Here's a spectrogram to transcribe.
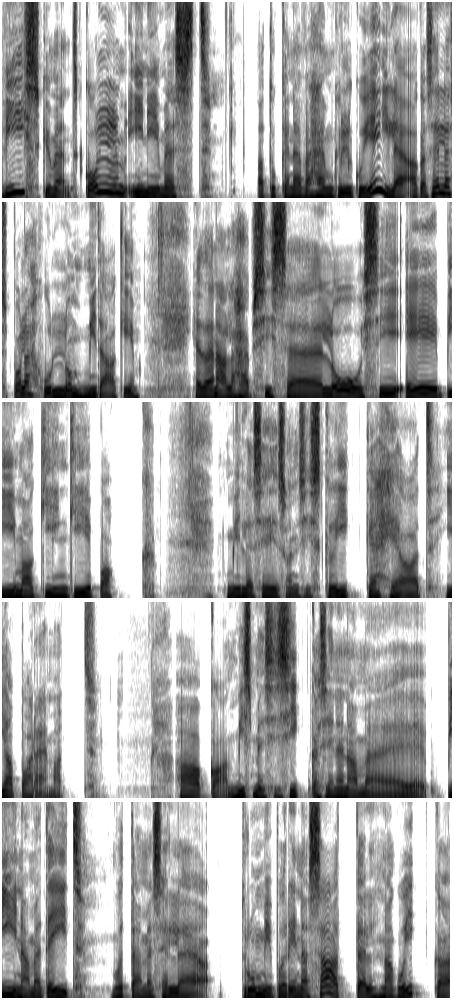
viiskümmend kolm inimest, natukene vähem küll kui eile, aga sellest pole hullu midagi. ja täna läheb siis äh, loosi E-piimakingi pakk, mille sees on siis kõike head ja paremat aga mis me siis ikka siin enam äh, piiname teid, võtame selle trummipõrina saatel, nagu ikka,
